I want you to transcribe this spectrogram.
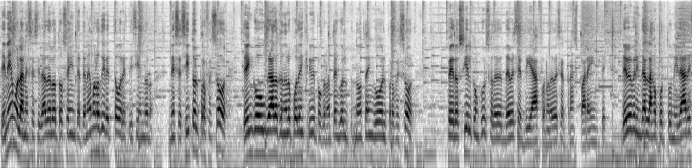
tenemos la necesidad de los docentes, tenemos los directores diciéndonos, necesito el profesor, tengo un grado que no lo puedo inscribir porque no tengo el, no tengo el profesor, pero sí el concurso debe ser diáfono, debe ser transparente, debe brindar las oportunidades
